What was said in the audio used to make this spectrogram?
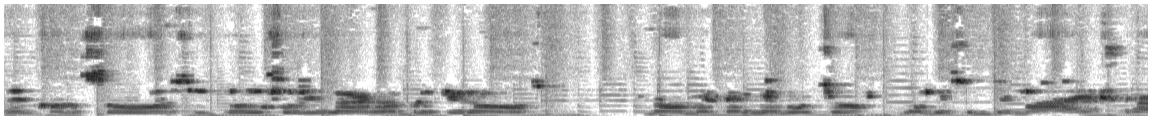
del consorcio y todo eso, yo la verdad prefiero no meterme mucho, ya es un tema extra.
